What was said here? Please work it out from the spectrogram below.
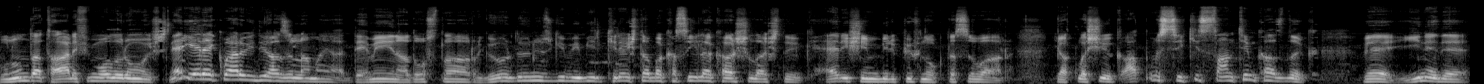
Bunun da tarifi mi olurmuş? Ne gerek var video hazırlamaya? Demeyin ha dostlar. Gördüğünüz gibi bir kireç tabakasıyla karşılaştık. Her işin bir püf noktası var. Yaklaşık 68 santim kazdık. Ve yine de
